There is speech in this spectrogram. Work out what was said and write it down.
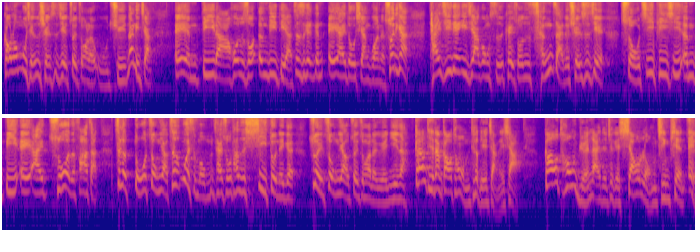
高通目前是全世界最重要的五 G，那你讲？AMD 啦，或者说 NVIDIA，这是跟跟 AI 都相关的。所以你看，台积电一家公司可以说是承载了全世界手机、PC、NB、AI 所有的发展，这个多重要？这是为什么我们才说它是细盾的一个最重要、最重要的原因啊？刚提到高通，我们特别讲一下。高通原来的这个骁龙晶片，哎，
